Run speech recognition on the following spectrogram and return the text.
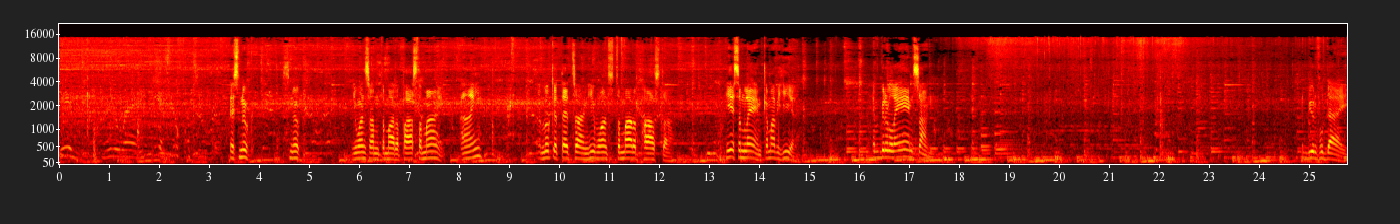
him. Move away. Yes, Hey, Snook. Snook. You want some tomato pasta, mate? Eh? Look at that tongue. He wants tomato pasta. Here's some lamb. Come over here. Have a bit of lamb, son. A beautiful day.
